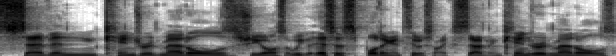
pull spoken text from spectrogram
seven kindred medals she also we, this is splitting it too so like seven kindred medals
